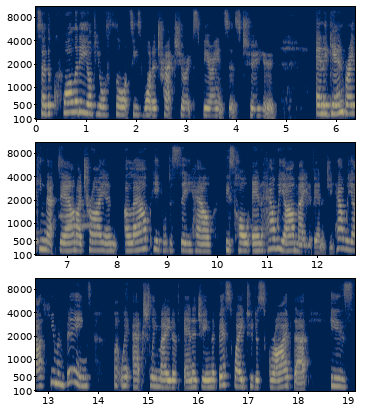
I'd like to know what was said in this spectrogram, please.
So the quality of your thoughts is what attracts your experiences to you. And again, breaking that down, I try and allow people to see how this whole and how we are made of energy, how we are human beings, but we're actually made of energy. And the best way to describe that is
